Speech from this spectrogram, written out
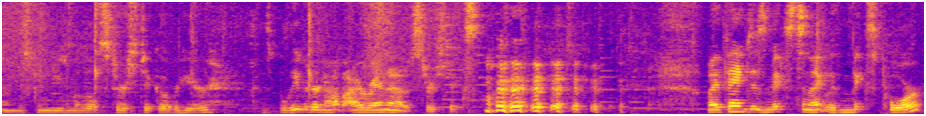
I'm just going to use my little stir stick over here because believe it or not, I ran out of stir sticks. My paint is mixed tonight with Mix Pour.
